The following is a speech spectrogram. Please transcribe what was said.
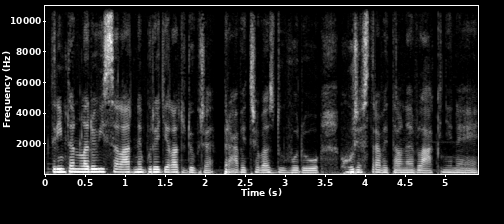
kterým ten ledový salát nebude dělat dobře. Právě třeba z důvodu hůře stravitelné vlákniny,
